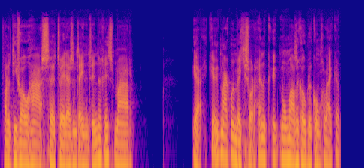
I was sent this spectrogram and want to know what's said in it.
van het niveau Haas eh, 2021 is. Maar ja, ik, ik maak me een beetje zorgen. En ik, ik, nogmaals, ik hoop dat ik ongelijk heb.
